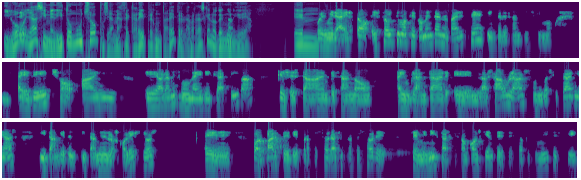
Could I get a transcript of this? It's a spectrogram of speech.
Y luego ya, si medito mucho, pues ya me acercaré y preguntaré, pero la verdad es que no tengo ni idea. Em, pues mira, esto, esto último que comentas me parece interesantísimo. Eh, de hecho, hay eh, ahora mismo una iniciativa que se está empezando a implantar en las aulas universitarias y también, y también en los colegios eh, por parte de profesoras y profesores feministas que son conscientes de esto que tú me dices, que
